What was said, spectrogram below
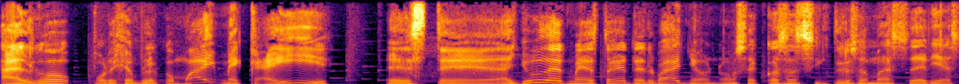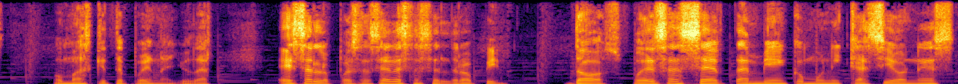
algo, por ejemplo, como, ay, me caí, este, ayúdenme, estoy en el baño, ¿no? O sea, cosas incluso más serias o más que te pueden ayudar. Esa lo puedes hacer, ese es el drop-in. Dos, puedes hacer también comunicaciones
